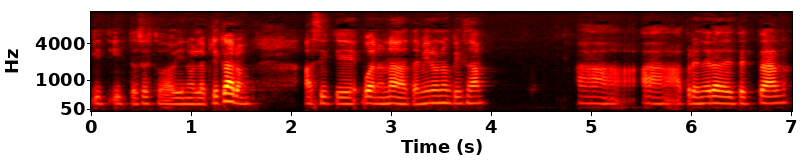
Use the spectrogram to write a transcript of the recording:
y, entonces todavía no le aplicaron. Así que bueno, nada, también uno empieza a, aprender a detectar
